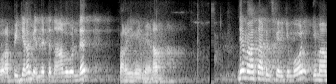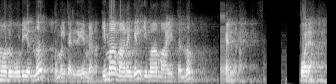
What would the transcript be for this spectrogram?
ഉറപ്പിക്കണം എന്നിട്ട് നാവ് കൊണ്ട് പറയുകയും വേണം. ജമാഅത്ത് നിസ്കരിക്കുമ്പോൾ ഇമാമോട് കൂടി എന്ന് നമ്മൾ കരുതുകയും വേണം. ഇമാം ആണെങ്കിൽ ഇമാമായിട്ടെന്നും കരുതണം. പോരാ.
